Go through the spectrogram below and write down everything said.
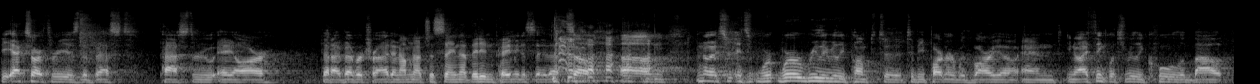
the XR3 is the best pass-through AR that I've ever tried, and I'm not just saying that. They didn't pay me to say that. So, um, no, it's, it's, we're, we're, really, really pumped to, to be partnered with Varjo, and you know, I think what's really cool about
